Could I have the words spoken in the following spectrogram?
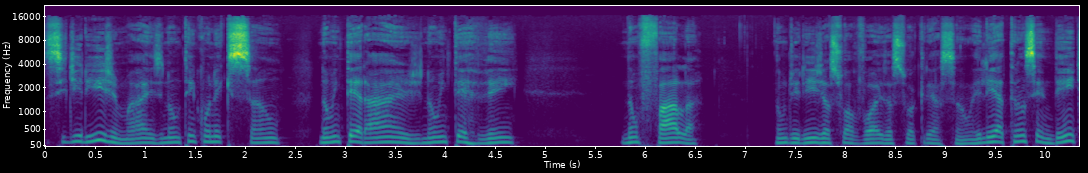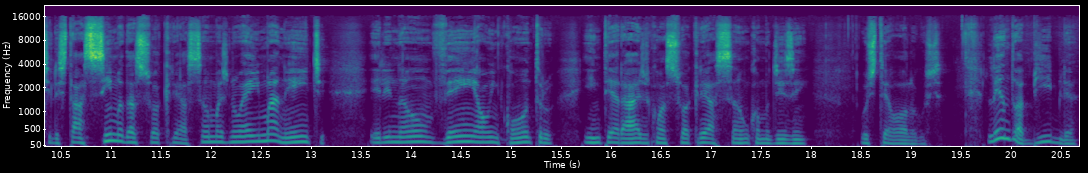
se dirige mais, não tem conexão, não interage, não intervém, não fala, não dirige a sua voz à sua criação. Ele é transcendente, ele está acima da sua criação, mas não é imanente. Ele não vem ao encontro e interage com a sua criação, como dizem os teólogos. Lendo a Bíblia,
